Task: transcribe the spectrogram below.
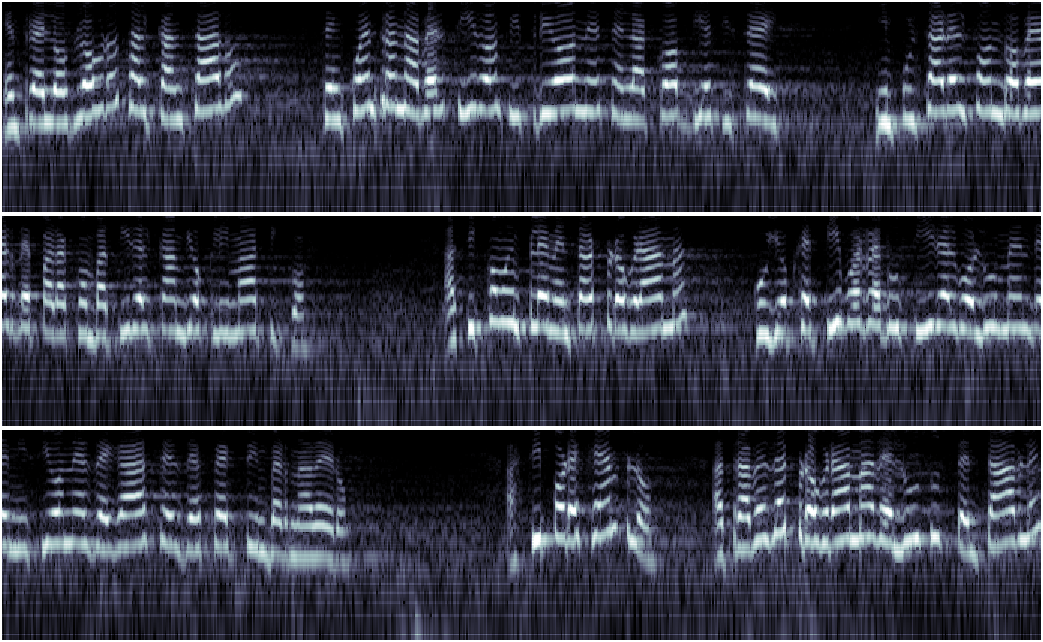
Entre los logros alcanzados se encuentran haber sido anfitriones en la COP16, impulsar el Fondo Verde para combatir el cambio climático, así como implementar programas cuyo objetivo es reducir el volumen de emisiones de gases de efecto invernadero. Así, por ejemplo, a través del programa de luz sustentable,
